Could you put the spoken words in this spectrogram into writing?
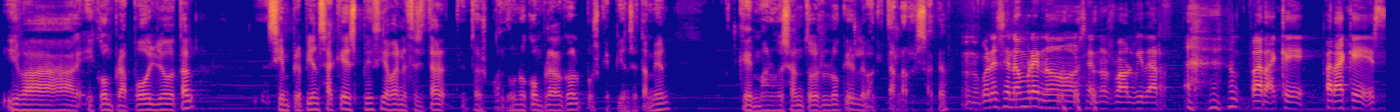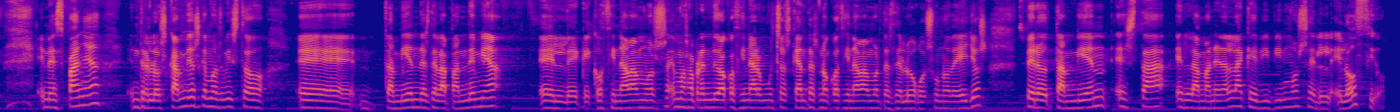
y va y compra pollo, tal, siempre piensa qué especia va a necesitar. Entonces, cuando uno compra alcohol, pues que piense también que mano de santo es lo que le va a quitar la resaca. Bueno, con ese nombre no se nos va a olvidar para qué, para qué es. En España, entre los cambios que hemos visto eh, también desde la pandemia, el de que cocinábamos, hemos aprendido a cocinar muchos que antes no cocinábamos, desde luego es uno de ellos, pero también está en la manera en la que vivimos el, ocio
